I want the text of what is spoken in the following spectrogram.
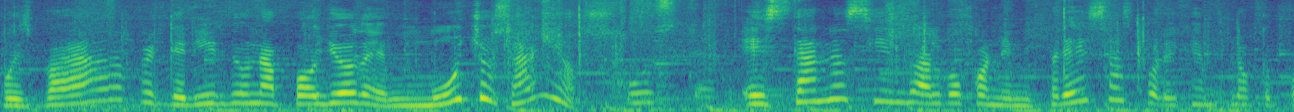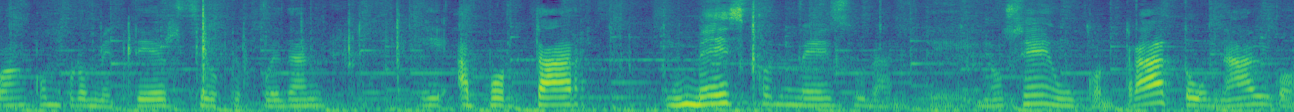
pues va a requerir de un apoyo de muchos años. Justo. ¿Están haciendo algo con empresas, por ejemplo, que puedan comprometerse o que puedan eh, aportar mes con mes durante, no sé, un contrato, un algo.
